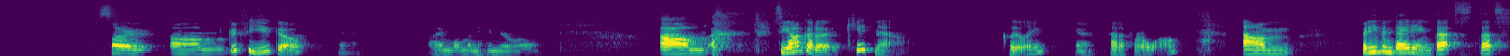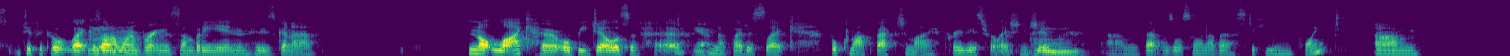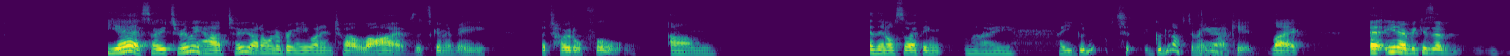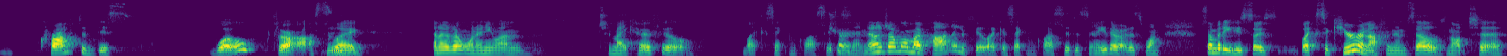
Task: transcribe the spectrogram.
So, um, Good for you, girl. yeah, I'm woman, hear me roar. Um, See, I've got a kid now. Clearly, Yeah. had her for a while. Um, but even dating, that's that's difficult. Like, because I don't Mm. want to bring somebody in who's gonna not like her or be jealous of her. Yeah. You know, if I just like bookmark back to my previous relationship, mm, um, that was also another sticking point. Um, yeah, so it's really hard too. I don't want to bring anyone into our lives It's going to be a total fool. Um, and then also, I think my are you good enough to good enough to meet Yeah. my kid? Like, uh, you know, because I've crafted this world for us, Mm. like, and I don't want anyone to make her feel like a second class citizen. And I don't want my partner to feel like a second class citizen either. I just want somebody who's so like secure enough in themselves not to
